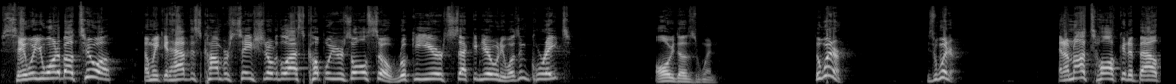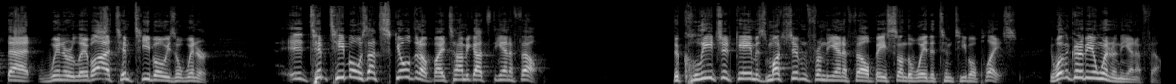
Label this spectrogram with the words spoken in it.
Say what you want about Tua, and we can have this conversation over the last couple years also. Rookie year, second year when he wasn't great, all he does is win. The winner. He's a winner. And I'm not talking about that winner label. Ah, Tim Tebow, he's a winner. Eh, Tim Tebow was not skilled enough by the time he got to the NFL. The collegiate game is much different from the NFL based on the way that Tim Tebow plays. He wasn't going to be a winner in the NFL.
